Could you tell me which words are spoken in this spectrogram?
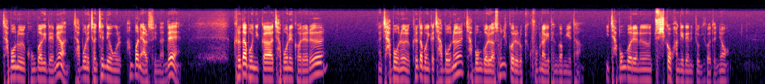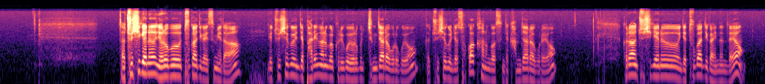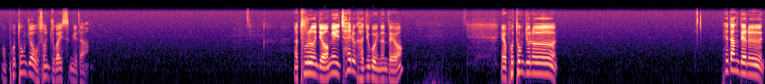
자본을 공부하게 되면 자본의 전체 내용을 한 번에 알 수 있는데 그러다 보니까 자본의 거래를 자본을 그러다 보니까 자본을 자본거래와 손익거래로 이렇게 구분하게 된 겁니다. 이 자본거래는 주식과 관계되는 쪽이거든요. 자 주식에는 여러분 두 가지가 있습니다. 주식을 이제 발행하는 걸 그리고 여러분 증자라고 그러고요. 그러니까 주식을 이제 소각하는 것은 이제 감자라고 그래요. 그러한 주식에는 이제 두 가지가 있는데요. 어, 보통주와 우선주가 있습니다. 아, 둘은 이제 엄연히 차이를 가지고 있는데요. 예, 보통주는 해당되는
